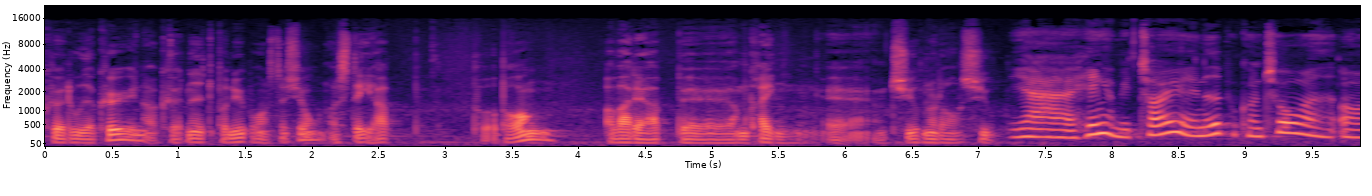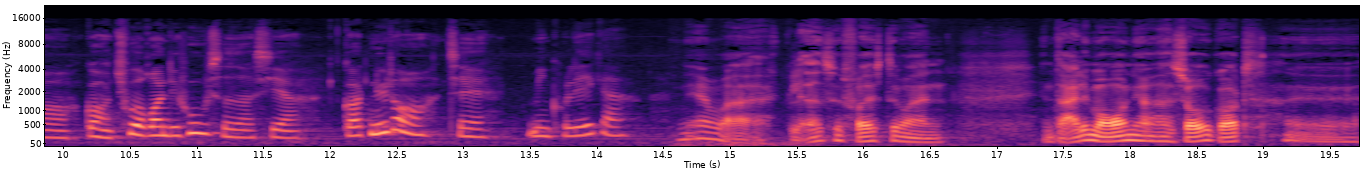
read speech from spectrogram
kørte ud af køen og kørte ned på Nyborg station og steg op på perronen og var deroppe øh, omkring øh, 20 minutter over syv. Jeg hænger mit tøj nede på kontoret og går en tur rundt i huset og siger godt nytår til mine kollegaer. Jeg var glad og tilfreds. Det var en, en dejlig morgen. Jeg havde sovet godt. Øh,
